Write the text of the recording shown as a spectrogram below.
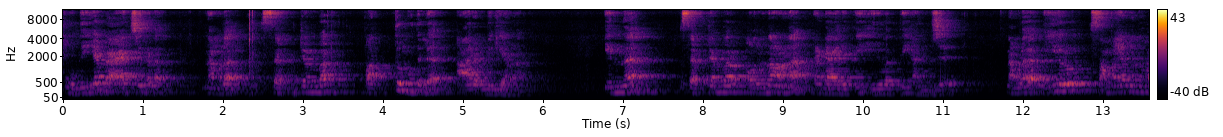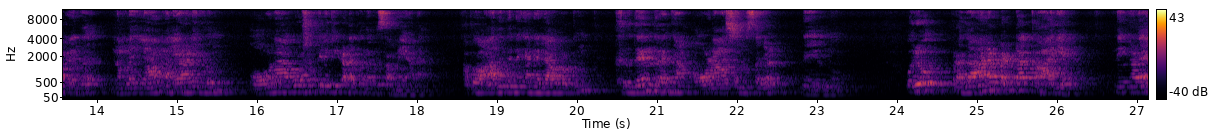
പുതിയ ബാച്ചുകൾ നമ്മൾ സെപ്റ്റംബർ പത്ത് മുതൽ ആരംഭിക്കുകയാണ്. ഇന്ന് സെപ്റ്റംബർ ഒന്നാണ് രണ്ടായിരത്തി ഇരുപത്തി അഞ്ച്. നമ്മൾ ഈ ഒരു സമയം എന്ന് പറയുന്നത് നമ്മളെല്ലാ മലയാളികളും ഓണാഘോഷത്തിലേക്ക് കടക്കുന്ന ഒരു സമയമാണ് അപ്പോൾ ആദ്യം തന്നെ ഞാൻ എല്ലാവർക്കും ഹൃദയം നിറഞ്ഞ ഓണാശംസകൾ നേരുന്നു. ഒരു പ്രധാനപ്പെട്ട കാര്യം നിങ്ങളെ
